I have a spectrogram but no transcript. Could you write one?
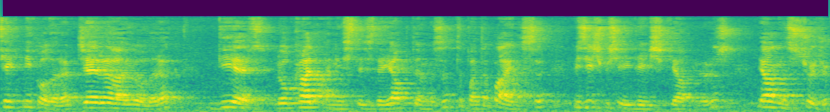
teknik olarak, cerrahi olarak diğer lokal anestezide yaptığımızın tıpatıp aynısı. Biz hiçbir şeyi değişik yapmıyoruz. Yalnız çocuk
